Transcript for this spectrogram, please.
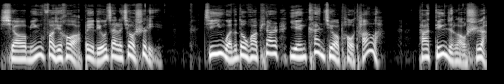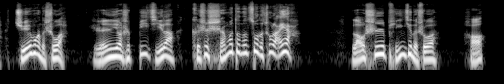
小明放学后啊，被留在了教室里。今晚的动画片眼看就要泡汤了，他盯着老师啊，绝望地说：“啊，人要是逼急了，可是什么都能做得出来呀。”老师平静地说：“好，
